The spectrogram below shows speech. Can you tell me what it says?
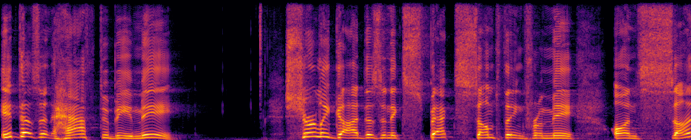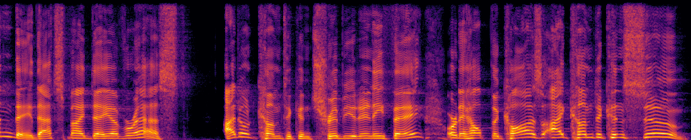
It doesn't have to be me. Surely God doesn't expect something from me. On Sunday, that's my day of rest. I don't come to contribute anything or to help the cause, I come to consume.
